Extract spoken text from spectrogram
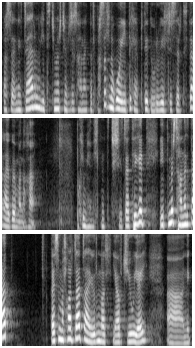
бас нэг зарим идчмэр юм шиг санагдаал бас л нөгөө идэх аппетит үргэлжилжсээр тэгтээ гайгүй манайхаа. Бүх юм хяналтанд чиг шиг. За тэгээд идмэр санагдаад байсан болохоор за за ер нь бол явж юу яй а нэг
